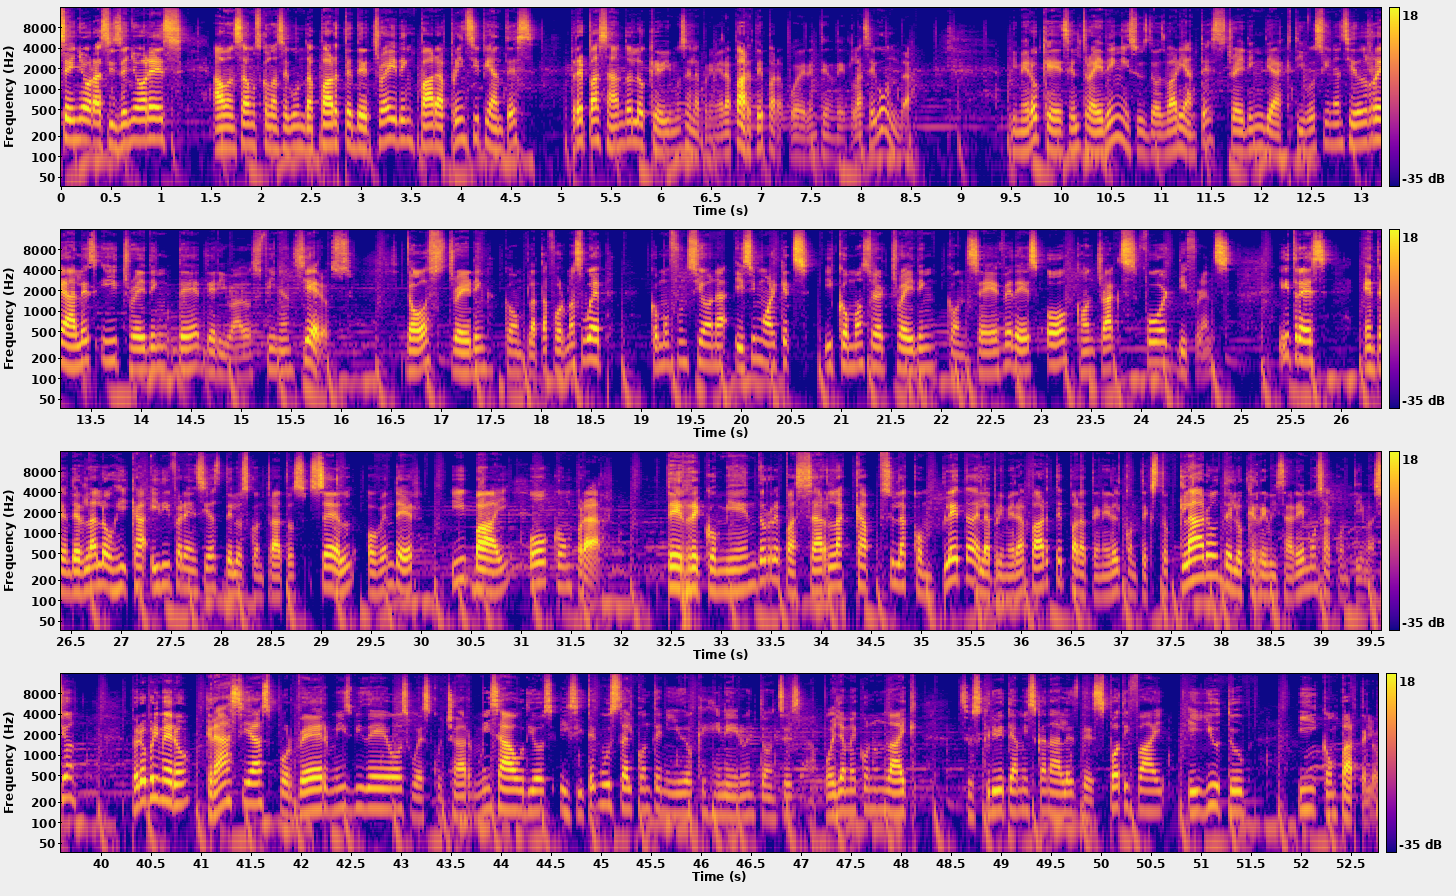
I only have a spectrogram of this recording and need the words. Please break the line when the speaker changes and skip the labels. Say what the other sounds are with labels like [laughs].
Señoras y señores, avanzamos con la segunda parte de Trading para principiantes, repasando lo que vimos en la primera parte para poder entender la segunda. Primero, que es el trading y sus dos variantes, trading de activos financieros reales y trading de derivados financieros. 2. Trading con plataformas web, cómo funciona Easy Markets y cómo hacer trading con CFDs o Contracts for Difference. Y 3. Entender la lógica y diferencias de los contratos sell o vender y buy o comprar. Te recomiendo repasar la cápsula completa de la primera parte para tener el contexto claro de lo que revisaremos a continuación. Pero primero, gracias por ver mis videos o escuchar mis audios y si te gusta el contenido que genero entonces apóyame con un like, suscríbete a mis canales de Spotify y YouTube y compártelo.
